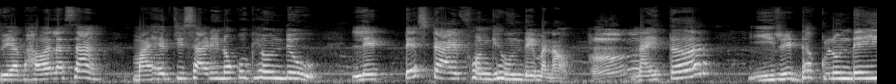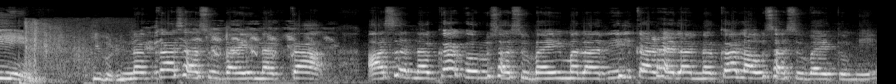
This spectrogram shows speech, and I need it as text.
तुझ्या भावाला सांग माहेरची साडी नको घेऊन देऊ. लेटेस्ट आयफोन घेऊन दे म्हणाव. नाहीतर इरीत ढकलून देईन. नका सासूबाई नका. असं नका करू सासूबाई मला रील काढायला नका लावू सासूबाई तुम्ही.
